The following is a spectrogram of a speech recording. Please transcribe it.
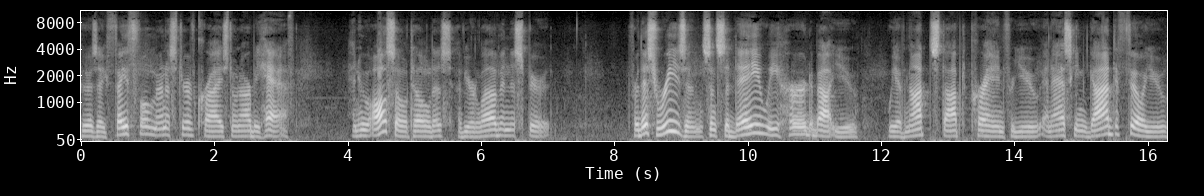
who is a faithful minister of Christ on our behalf, and who also told us of your love in the Spirit. For this reason, since the day we heard about you, we have not stopped praying for you and asking God to fill you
